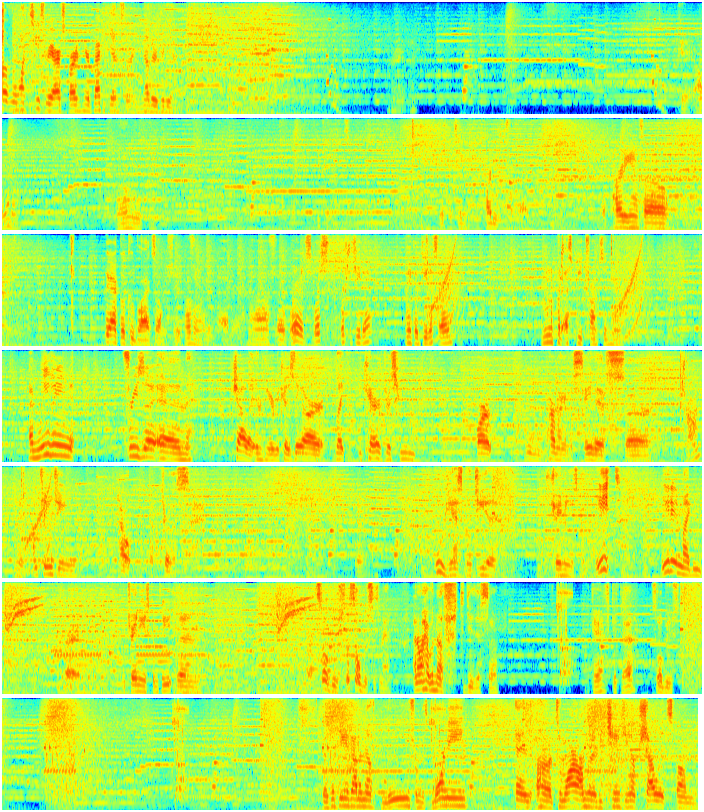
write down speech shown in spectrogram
Hello everyone, T3R Spartan here, back again for another video. Okay, I wanna go. Okay, that's Wait, that's in party info, right? Party info. We got Goku Black, so I'm sure it doesn't really matter. Uh, so where's where's where's Vegeta? I mean Gogeta, sorry. I'm gonna put SP Trunks in here. I'm leaving Frieza and Shallot in here because they are like the characters who are ooh, how am I gonna say this? Uh strong? I'm changing out Turles. Ooh, yes, Gogeta. His training is complete. Lead in, my dude. Alright. Your training is complete, then... Alright, soul boost. Let's soul boost this man. I don't have enough to do this, so... Okay, let's get that. Soul boost. So good thing I got enough blue from this morning. And uh, tomorrow I'm gonna be changing up Shallot's um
